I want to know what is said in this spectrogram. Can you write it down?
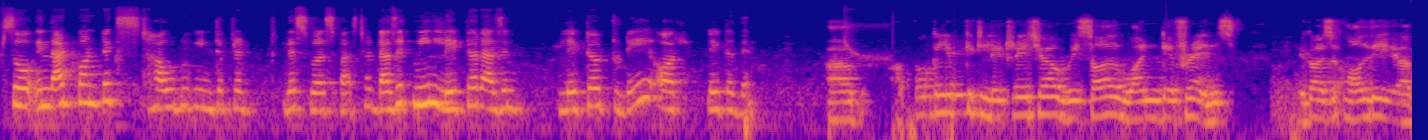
So, in that context, how do we interpret this verse, Pastor? Does it mean later, as in later today, or later then? Uh, apocalyptic literature, we saw one difference because all the uh,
